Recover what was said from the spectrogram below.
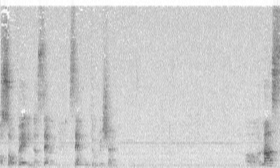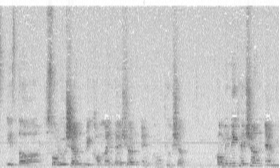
software in the same same duration. Uh, last is the solution, recommendation, and conclusion. Communication and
